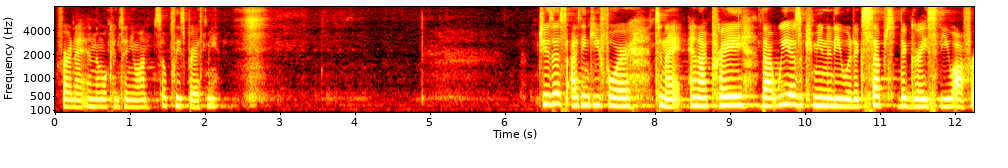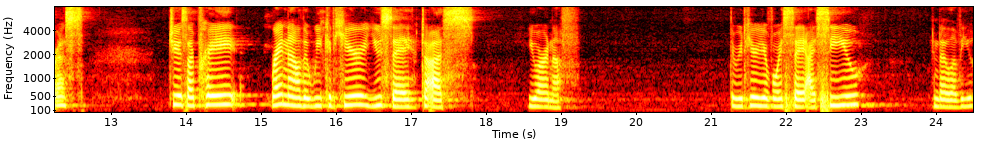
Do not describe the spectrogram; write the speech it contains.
for our night and then we'll continue on. So, please pray with me. Jesus, I thank you for tonight, and I pray that we as a community would accept the grace that you offer us. Jesus, I pray right now that we could hear you say to us, You are enough that we'd hear your voice say, I see you and I love you.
